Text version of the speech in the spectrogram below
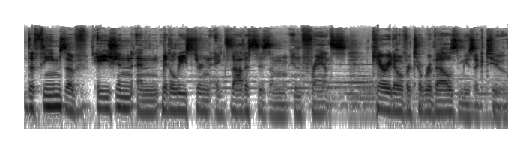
The themes of Asian and Middle Eastern exoticism in France carried over to Ravel's music too.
